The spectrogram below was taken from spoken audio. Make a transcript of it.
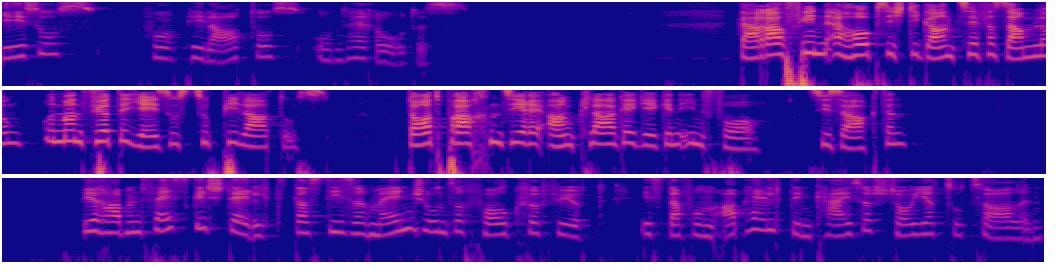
Jesus vor Pilatus und Herodes. Daraufhin erhob sich die ganze Versammlung und man führte Jesus zu Pilatus. Dort brachten sie ihre Anklage gegen ihn vor. Sie sagten, Wir haben festgestellt, dass dieser Mensch unser Volk verführt, es davon abhält, dem Kaiser Steuer zu zahlen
